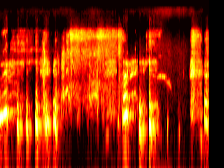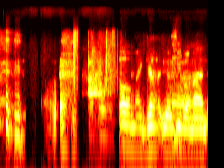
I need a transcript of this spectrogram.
Oh my god, yo, Zibo, man.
